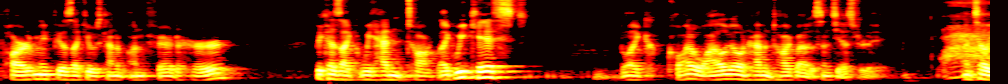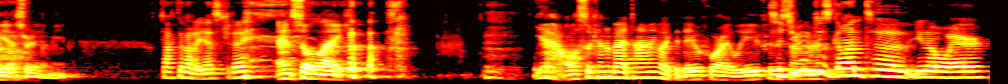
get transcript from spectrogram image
part of me feels like it was kind of unfair to her because like we hadn't talked like we kissed like quite a while ago and haven't talked about it since yesterday. Wow. Until yesterday, I mean. Talked about it yesterday. And so like Yeah, also kind of bad timing, like the day before I leave Should you have just gone to you know where?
